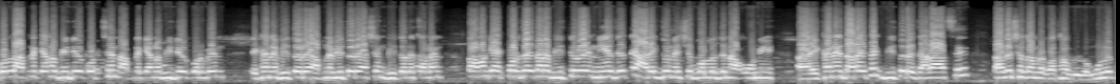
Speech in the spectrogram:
বলল, আপনি কেন ভিডিও করছেন? আপনি কেন ভিডিও করবেন? এখানে ভিতরে, আপনি ভিতরে আসেন, ভিতরে চলেন। তো আমাকে এক পর্যায়ে তারা ভিতরে নিয়ে যেতে আরেকজন এসে বলল যে, না, উনি এখানে দাঁড়াই থাক, ভিতরে যারা আছে, তাদের সাথে আমরা কথা বলব। মূলত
